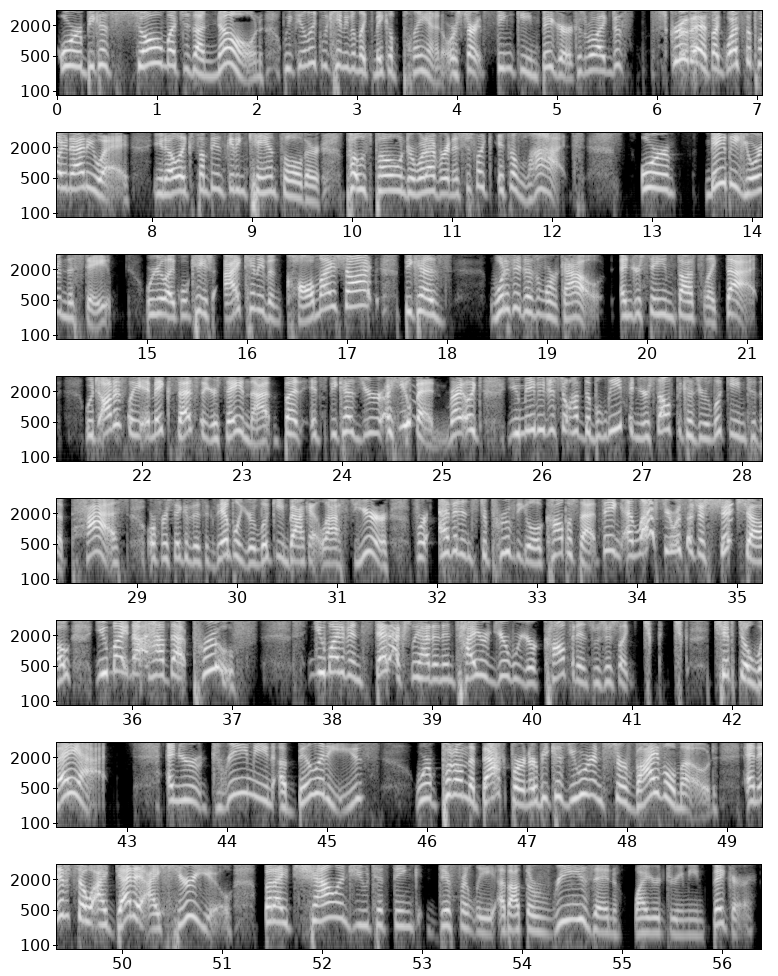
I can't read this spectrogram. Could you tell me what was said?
or because so much is unknown, we feel like we can't even like make a plan or start thinking bigger because we're like, just screw this. Like, what's the point anyway? You know, like something's getting canceled or postponed or whatever. And it's just like, it's a lot. Or maybe you're in the state where you're like, well, Keish, I can't even call my shot because what if it doesn't work out? And you're saying thoughts like that which honestly, it makes sense that you're saying that, but it's because you're a human, right? Like you maybe just don't have the belief in yourself because you're looking to the past, or for sake of this example, you're looking back at last year for evidence to prove that you'll accomplish that thing. And last year was such a shit show, you might not have that proof. You might have instead actually had an entire year where your confidence was just like chipped away at. And your dreaming abilities were put on the back burner because you were in survival mode. And if so, I get it. I hear you. But I challenge you to think differently about the reason why you're dreaming bigger.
